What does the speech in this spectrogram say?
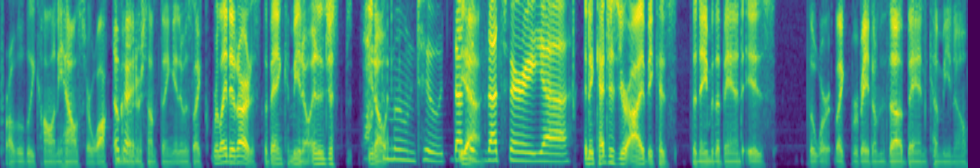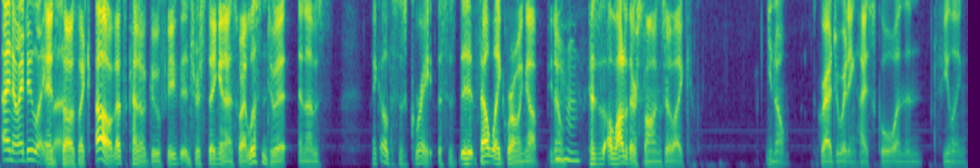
probably Colony House or Walk the Okay. Moon or something and it was like related artists, the band Camino. And it just, you know, the moon too. That's Yeah. a, that's very yeah. and it catches your eye because the name of the band is the word like verbatim the band Camino. I know. I do like it. and that. so I was like, oh, that's kind of goofy, interesting. And I, so I listened to it and I was like, oh, this is great. This is, it felt like growing up, you know, Mm-hmm. because a lot of their songs are like, you know, graduating high school and then feeling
